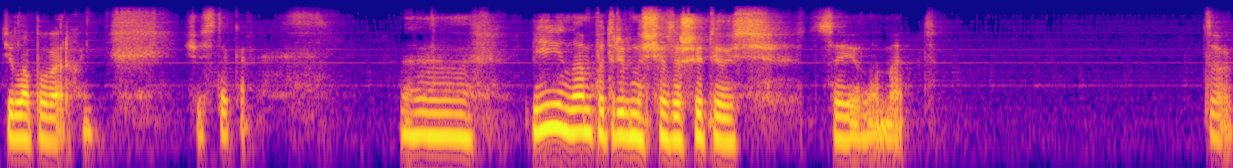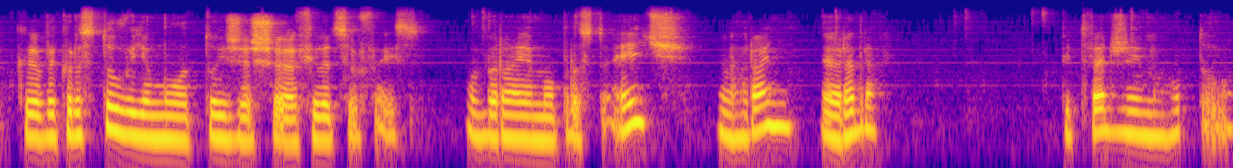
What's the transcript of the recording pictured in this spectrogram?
Тіла поверхонь. Щось таке. Е, і нам потрібно ще зашити ось цей елемент. Так, використовуємо той же ж Fillet Surface. Обираємо просто H, грань, е, ребра. Підтверджуємо, готово.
